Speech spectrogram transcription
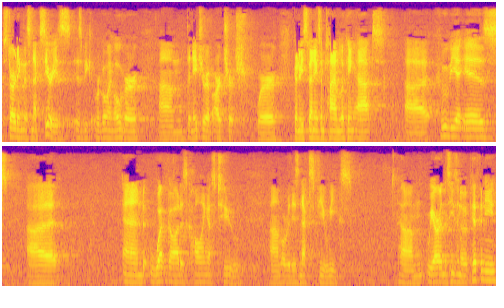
starting this next series is because we're going over um, the nature of our church. We're going to be spending some time looking at uh, who Via is, uh, and what God is calling us to um, over these next few weeks. Um, we are in the season of Epiphany,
